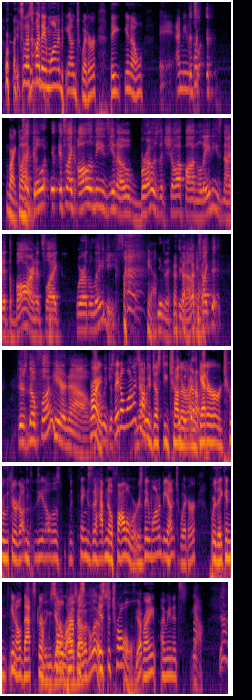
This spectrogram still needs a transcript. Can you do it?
right? So that's why they want to be on Twitter. They, you know, I mean, it's what? like, right? Go It's ahead. like go. It's like all of these, you know, bros that show up on ladies' night at the bar, and it's like, where are the ladies? yeah. You know, you know? it's like the, there's no fun here now. Now Right. we just- they don't want to now talk we- to just each other we on gotta- Gettr or Truth or you know those things that have no followers. They want to be on Twitter where they can, you know, that's their They sole purpose the is to troll. Yep. Right. I mean, it's yeah. Yeah,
